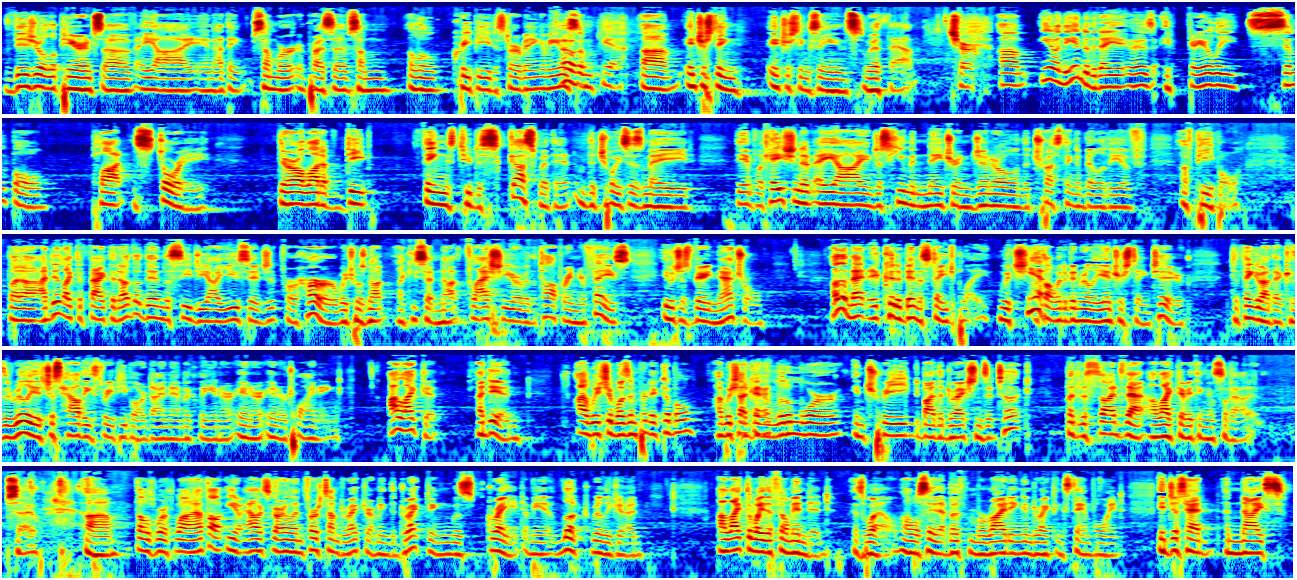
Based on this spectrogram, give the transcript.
visual appearance of AI, and I think some were impressive, some a little creepy, disturbing. I mean, it was Oh, some yeah. um, interesting, interesting scenes with that. Sure. Um, you know, in the end of the day, it was a fairly simple plot and story. There are a lot of deep things to discuss with it, the choices made, the implication of AI and just human nature in general, and the trusting ability of of people. But uh, I did like the fact that other than the CGI usage for her, which was not, like you said, not flashy or over the top or in your face, it was just very natural. Other than that, it could have been a stage play, which I thought would have been really interesting too, to think about that because it really is just how these three people are dynamically inter, inter, intertwining. I liked it. I did. I wish it wasn't predictable. I wish I'd been a little more intrigued by the directions it took. But besides that, I liked everything else about it. So um, that was worthwhile. And I thought, you know, Alex Garland, first time director. I mean, the directing was great. I mean, it looked really good. I liked the way the film ended as well. I will say that both from a writing and directing standpoint, it just had a nice,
